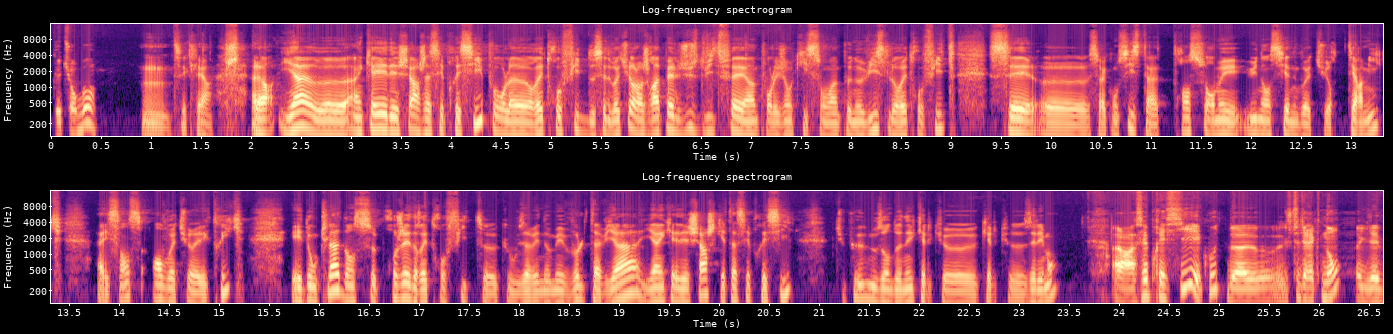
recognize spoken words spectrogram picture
que Turbo. Mmh, c'est clair. Alors, il y a euh, un cahier des charges assez précis pour le rétrofit de cette voiture. Alors, je rappelle juste vite fait, hein, pour les gens qui sont un peu novices, le rétrofit, c'est, euh, ça consiste à transformer une ancienne voiture thermique à essence en voiture électrique. Et donc là, dans ce projet de rétrofit euh, que vous avez nommé Voltavia, il y a un cahier des charges qui est assez précis. Tu peux nous en donner quelques, quelques éléments? Alors assez précis, écoute, euh, je te dirais que non, il est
